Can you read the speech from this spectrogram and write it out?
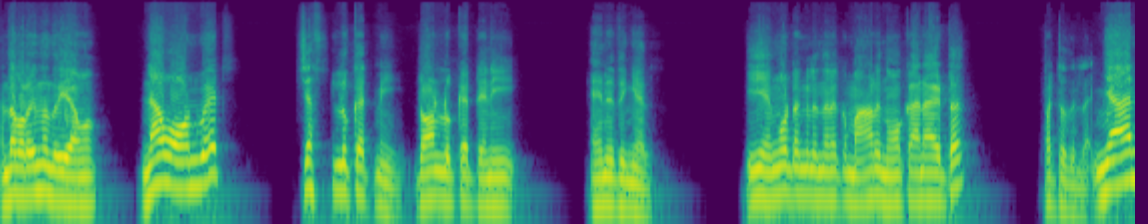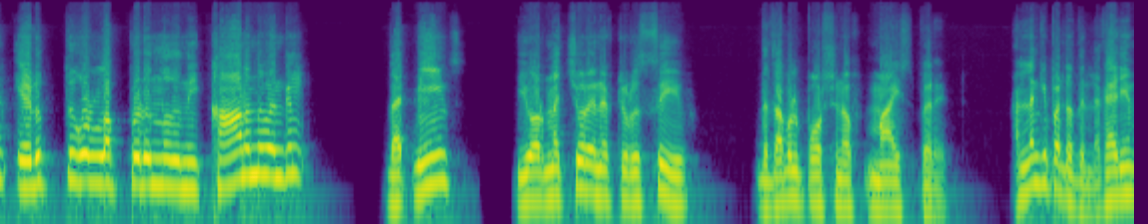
എന്താ പറയുന്നത് അറിയാമോ now onwards just look at me don't look at any anything else ഈ എങ്ങോട്ടെങ്കിലും നിനക്ക് മാറി നോക്കാനായിട്ട് പറ്റത്തില്ല. ഞാൻ എടുത്തുകൊള്ളപ്പെടുന്നത് നീ കാണുന്നുവെങ്കിൽ that means you are mature enough to receive the double portion of my spirit അല്ലെങ്കിൽ പറ്റത്തില്ല. കാര്യം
